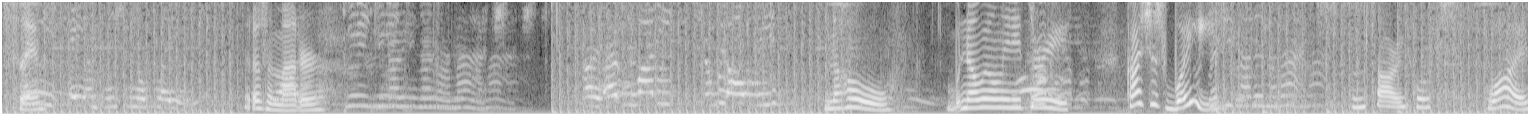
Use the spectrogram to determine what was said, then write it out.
Same. need eight additional players. It doesn't matter. Dang, you're not even in our match. Alright, everybody, should we all leave? No. No, we only need three. Guys, just wait. Reggie's not in the match. I'm sorry, horse. Why?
